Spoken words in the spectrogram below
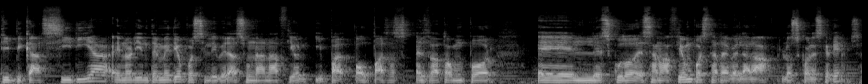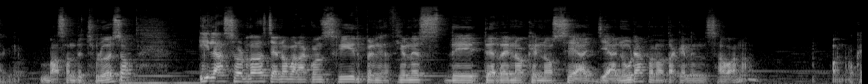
típica Siria en Oriente Medio, pues si liberas una nación y o pasas el ratón por el escudo de esa nación pues te revelará los cores que tiene. O sea que bastante chulo eso. Y las hordas ya no van a conseguir penetraciones de terreno que no sea llanura cuando ataquen en sabana. Bueno, ok,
